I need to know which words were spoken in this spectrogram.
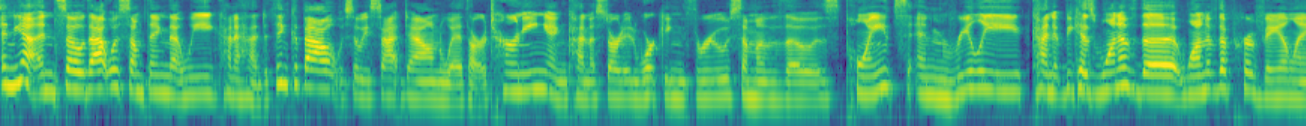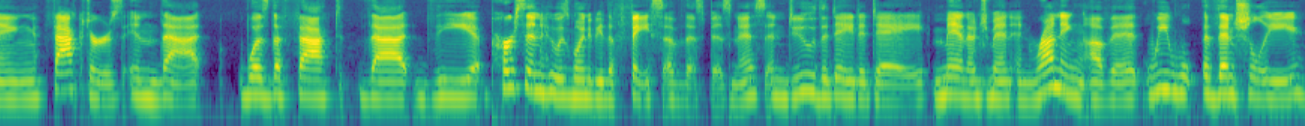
And yeah, and so that was something that we kind of had to think about. So we sat down with our attorney and kind of started working through some of those points and really kind of because one of the one of the prevailing factors in that was the fact that the person who is going to be the face of this business and do the day-to-day management and running of it we w- eventually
